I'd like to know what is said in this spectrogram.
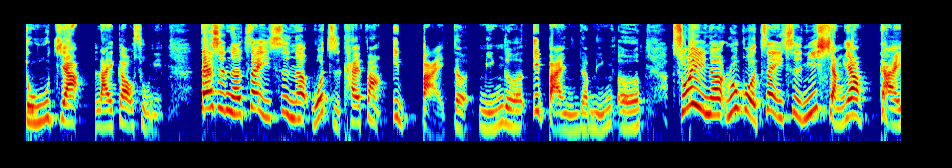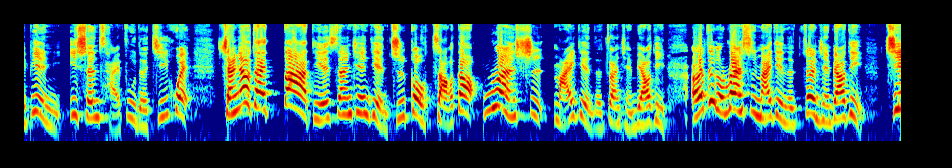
独家来告诉你，但是呢，这一次呢，我只开放一百的名额，一百名的名额。所以呢，如果这一次你想要改变你一生财富的机会，想要在大跌三千点之后找到乱世买点的赚钱标的，而这个乱世买点的赚钱标的，接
